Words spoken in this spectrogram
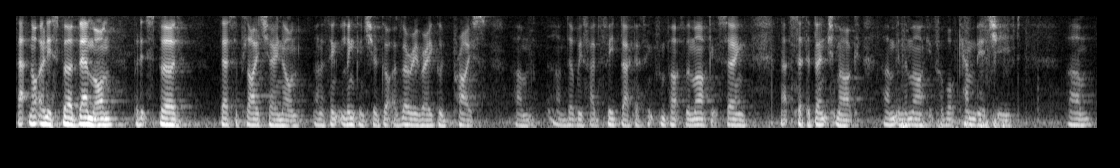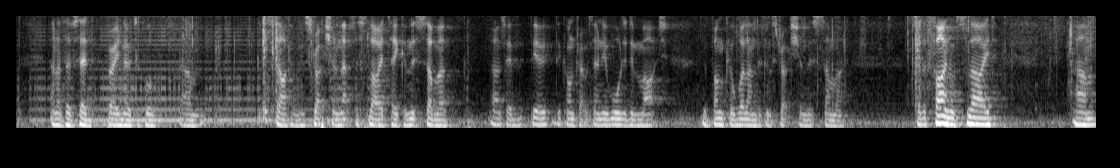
that not only spurred them on, but it spurred their supply chain on. And I think Lincolnshire got a very, very good price. Um, and we've had feedback, I think, from parts of the market saying that set a benchmark um, in the market for what can be achieved. Um, and as I've said, very notable um, start of construction. And that's a slide taken this summer. I say the, the contract was only awarded in March. The bunker well under construction this summer. So the final slide. Um,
